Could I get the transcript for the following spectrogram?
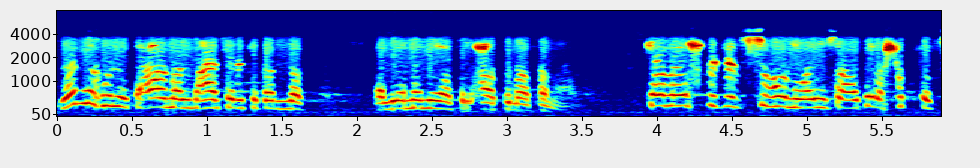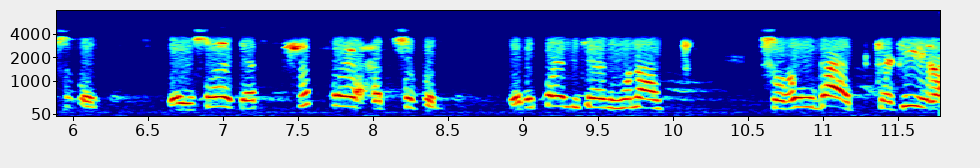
لم يكن يتعامل مع شركة النفط اليمنية في العاصمة صنعاء كان يحتجز السفن ويصادر حتى السفن ويصادر حتى السفن. وبالتالي كان هناك صعوبات كثيرة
